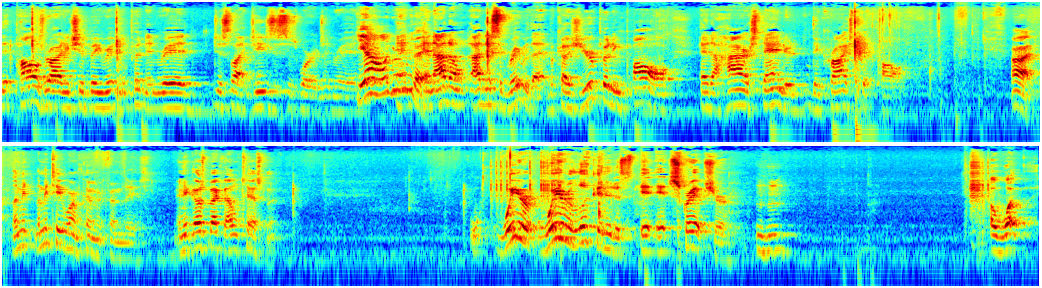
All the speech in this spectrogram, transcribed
that Paul's writing should be written and put in red, just like Jesus' words in red. yeah, I'll agree and, with that. and I don't. I disagree with that because you're putting Paul at a higher standard than Christ put Paul. All right, let me let me tell you where I'm coming from this, and it goes back to the Old Testament. We're we're looking at, a, at, at Scripture Mm-hmm. of what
